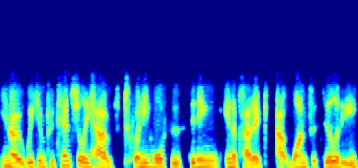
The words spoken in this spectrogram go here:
you know, we can potentially have 20 horses sitting in a paddock at one facility,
